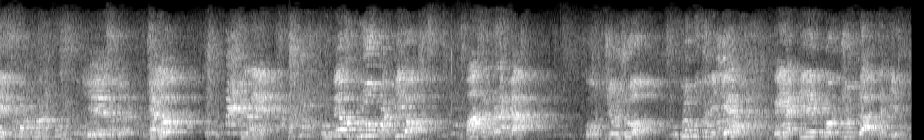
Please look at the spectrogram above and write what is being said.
Isso. Tiago. O meu grupo aqui, ó, passa pra cá. Com o tio João. O grupo do Miguel vem aqui com o tio Dados aqui.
